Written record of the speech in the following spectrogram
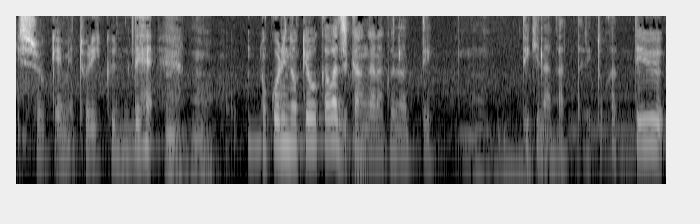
一生懸命取り組んでうんうん。残りの教科は時間がなくなってうんできなかったりとかっていう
